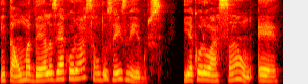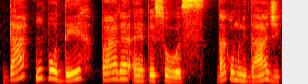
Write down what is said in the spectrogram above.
Então, uma delas é a coroação dos reis negros. E a coroação é dar um poder para é, pessoas da comunidade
